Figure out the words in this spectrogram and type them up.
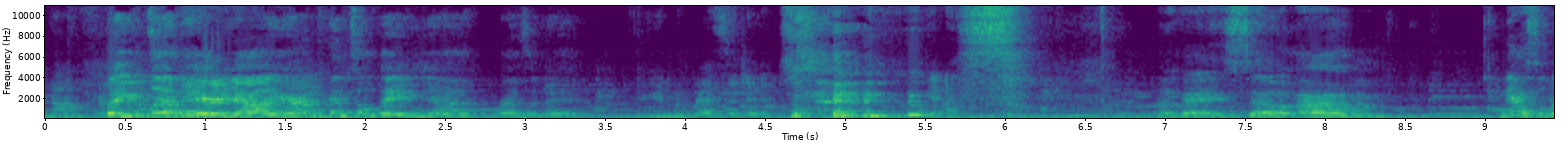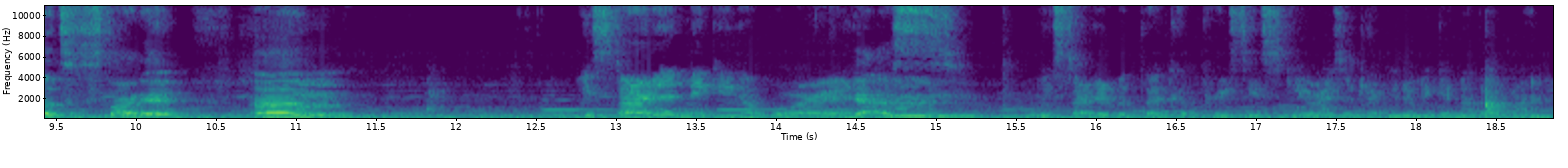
not from but you live here now. You're a Pennsylvania resident. I am a resident. yes. Okay, so um, yeah, so let's start it. Um, We started making a board Yes. um, we started with the caprese skewers, which I'm going to make another one.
